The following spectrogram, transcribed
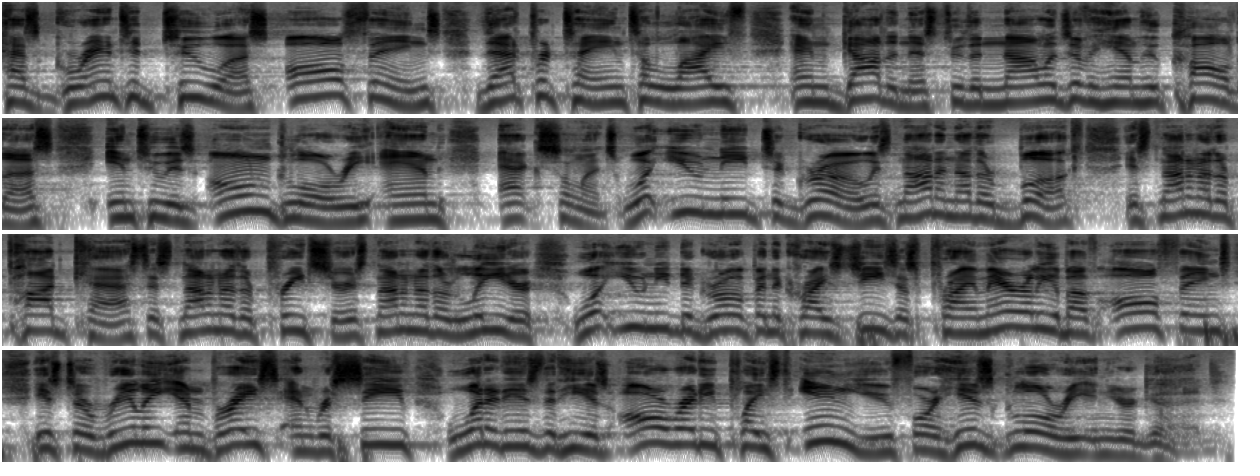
has granted to us all things that pertain to life and godliness through the knowledge of him who called us into his his own glory and excellence. What you need to grow is not another book, it's not another podcast, it's not another preacher, it's not another leader. What you need to grow up into Christ Jesus, primarily above all things, is to really embrace and receive what it is that he has already placed in you for his glory and your good.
